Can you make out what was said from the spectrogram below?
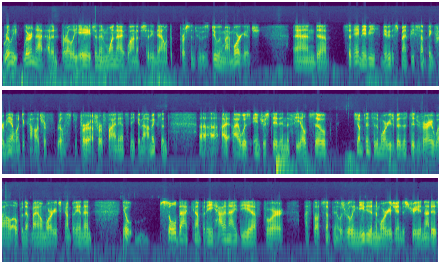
really learned that at an early age. And then one night, wound up sitting down with the person who was doing my mortgage, and uh, said, "Hey, maybe maybe this might be something for me." I went to college for real for for finance and economics, and uh, I, I was interested in the field, so jumped into the mortgage business, did very well, opened up my own mortgage company, and then you know sold that company. Had an idea for I thought something that was really needed in the mortgage industry, and that is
